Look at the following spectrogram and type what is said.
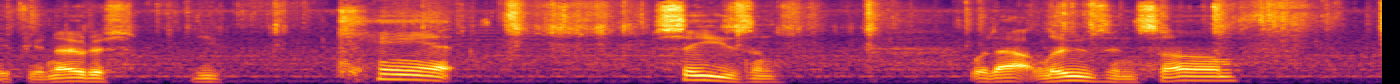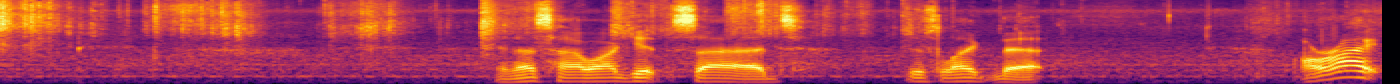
If you notice you can't season without losing some. And that's how I get the sides just like that. All right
